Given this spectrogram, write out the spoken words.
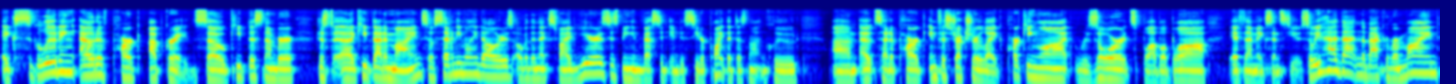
excluding out of park upgrades. So keep this number, just uh, keep that in mind. So $70 million over the next five years is being invested into Cedar Point. That does not include um, outside a park infrastructure like parking lot, resorts, blah, blah, blah, if that makes sense to you. So we've had that in the back of our mind.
